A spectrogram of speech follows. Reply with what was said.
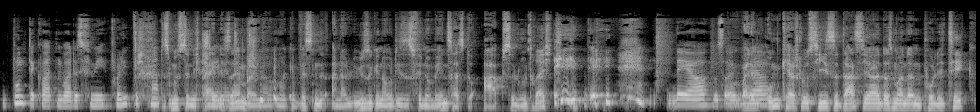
bunte Karten war das für mich. Politische Karten. Das müsste nicht peinlich sein, weil nach einer gewissen Analyse genau dieses Phänomens hast du absolut recht. naja, was soll Weil ja. im Umkehrschluss hieße das ja, dass man dann Politik,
